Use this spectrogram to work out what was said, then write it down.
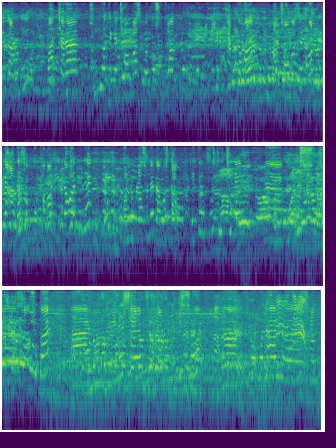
এই কারণেই বাচ্চারা শূন্য থেকে ছ মাস পর্যন্ত শুধুমাত্র থাকতে হয় আর ছ মাসের পর থেকে আধা শক্ত খাবার খেতে হয় বলে এই অন্নপ্রাশনের ব্যবস্থা। এতে উপস্থিত ছিলেন সুপার তরুণী মিশ্র উপপ্রধান শান্ত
